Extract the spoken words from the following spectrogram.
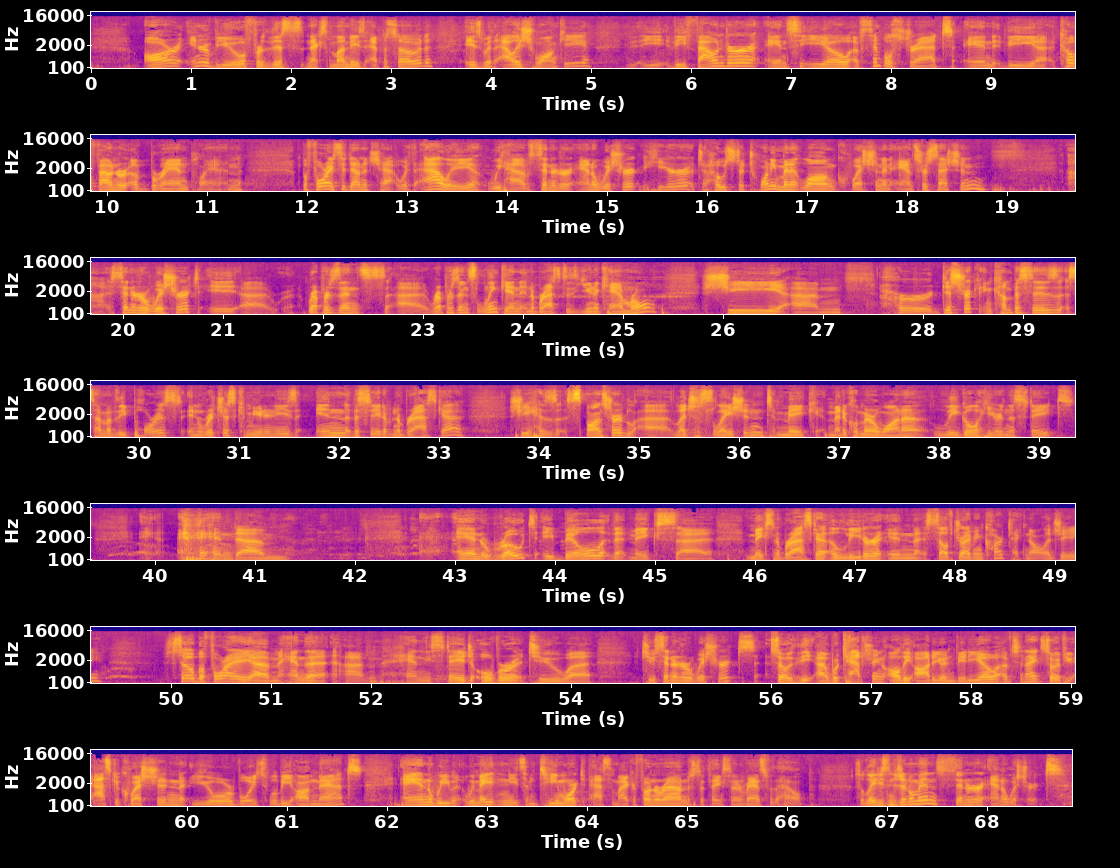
Our interview for this next Monday's episode is with Ali Schwanke, the, founder and CEO of SimpleStrat and the uh, co founder of Brand Plan. Before I sit down and chat with Ali, we have Senator Anna Wishart here to host a 20 minute long question and answer session. Uh, Senator Wishart uh, represents uh, represents Lincoln in Nebraska's unicameral. She um, her district encompasses some of the poorest and richest communities in the state of Nebraska. She has sponsored uh, legislation to make medical marijuana legal here in the state, and. Um, and wrote a bill that makes uh, makes Nebraska a leader in self-driving car technology. So before I um, hand the um, hand the stage over to uh, to Senator Wishart, so the, uh, we're capturing all the audio and video of tonight. So if you ask a question, your voice will be on that, and we we may need some teamwork to pass the microphone around. So thanks in advance for the help. So, ladies and gentlemen, Senator Anna Wishart.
